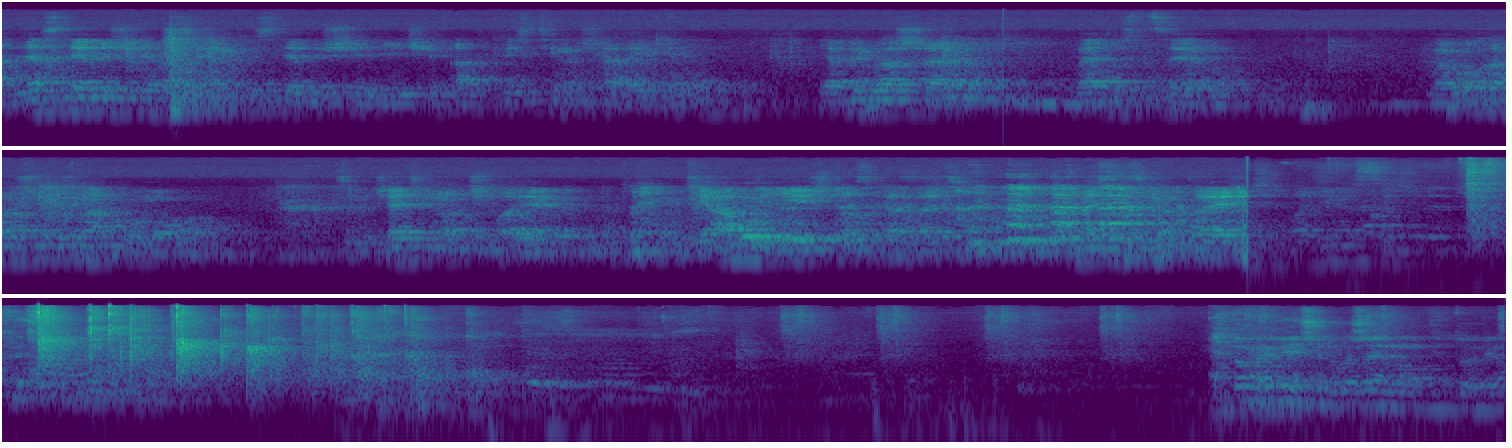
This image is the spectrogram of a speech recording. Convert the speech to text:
А для следующей оценки, следующей речи от Кристины Шарыкиной я приглашаю на эту сцену моего хорошего знакомого, замечательного человека, которому явно есть что сказать относительно твоей речи. Добрый вечер, уважаемая аудитория.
